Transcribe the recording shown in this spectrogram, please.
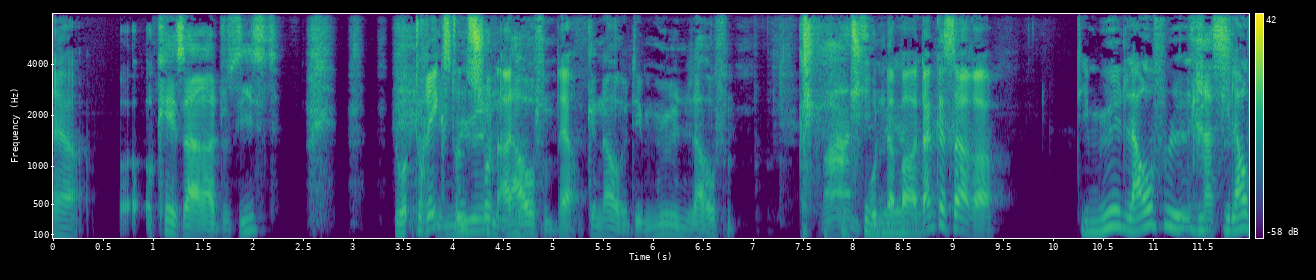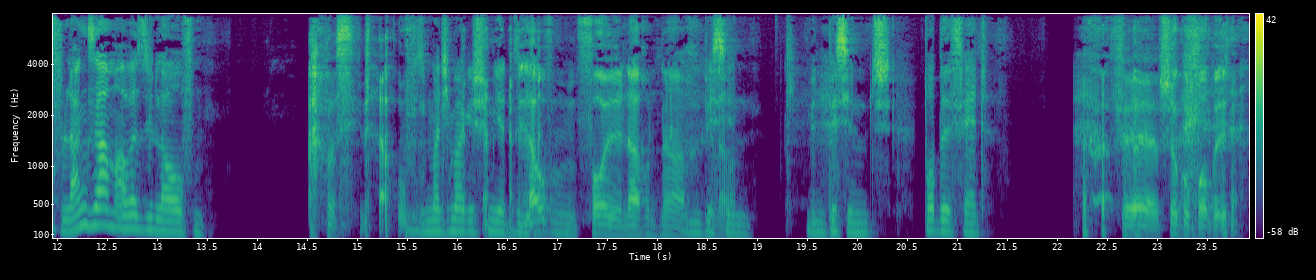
Ja. Okay, Sarah, du siehst, Du, du regst uns schon an. laufen. Ja. Genau, die Mühlen laufen. Wahnsinn. Die Wunderbar. Mühlen. Danke, Sarah. Die Mühlen laufen, die, Krass. die laufen langsam, aber sie laufen. Aber sie Die laufen. sind manchmal geschmiert. Sie laufen voll nach und nach. Ein bisschen, mit ein bisschen Bobbelfett. Für, Genau. Schokobobbel.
